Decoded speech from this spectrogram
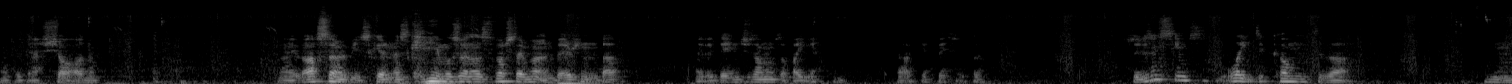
Hopefully get a shot on him. Right, last time I've been scared in this game was when I was first time hunting bears and that. Like the dangers on them, they bite you. Attack you, basically. So he doesn't seem to like to come to that. Hmm.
